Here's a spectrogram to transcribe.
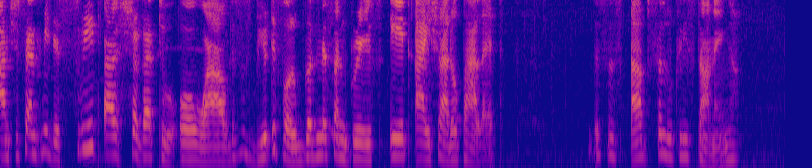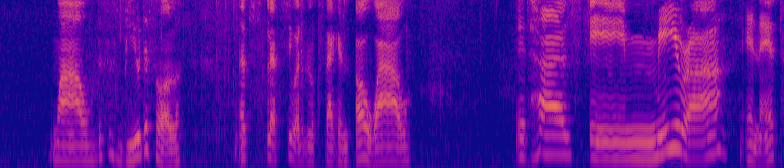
and she sent me this sweet as sugar too. Oh wow. This is beautiful. Goodness and grace 8 eyeshadow palette. This is absolutely stunning. Wow. This is beautiful. Let's let's see what it looks like and oh wow. It has a mirror in it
